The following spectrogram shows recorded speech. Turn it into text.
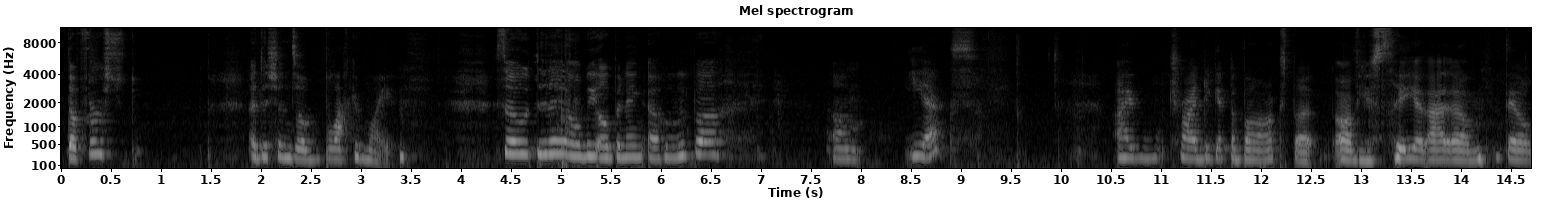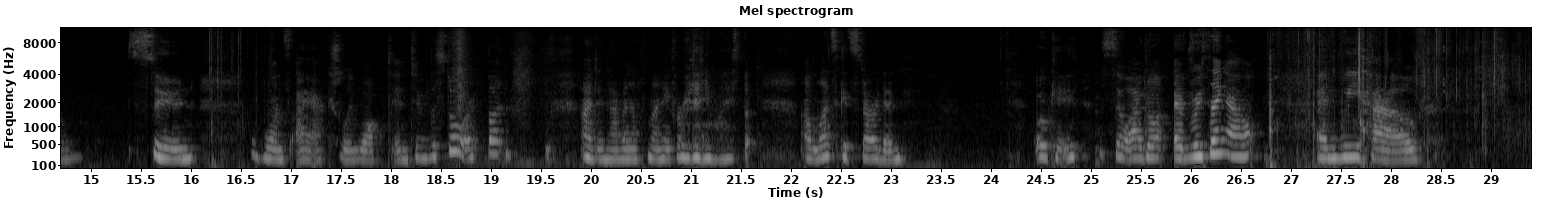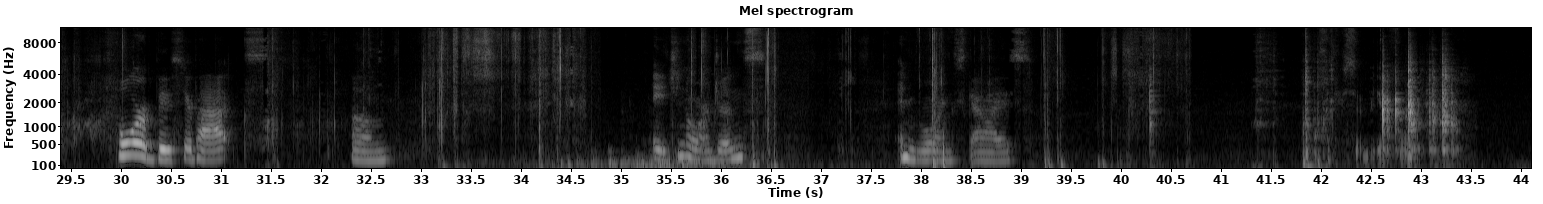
the first editions of black and white. So today I'll be opening a Hoopa um, EX. I tried to get the box, but obviously that um, failed soon once I actually walked into the store. But I didn't have enough money for it anyways, but uh, let's get started. Okay, so I got everything out, and we have four booster packs. Um, Ancient Origins, and Roaring Skies. They're so beautiful.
